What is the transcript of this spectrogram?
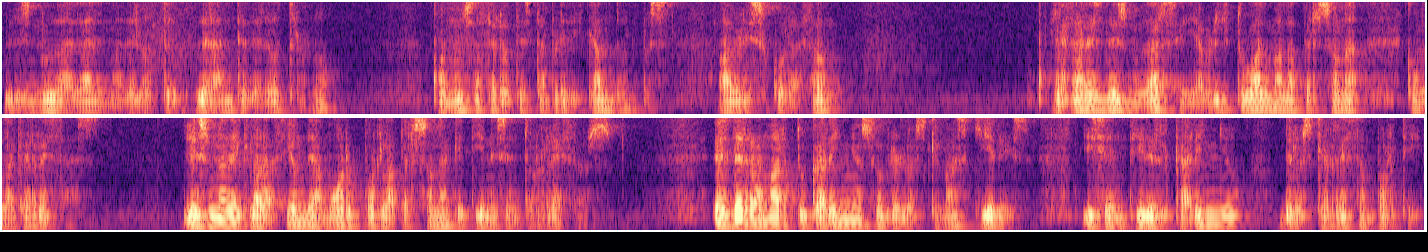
desnuda el alma del otro delante del otro, ¿no? Cuando un sacerdote está predicando, pues abre su corazón Rezar es desnudarse y abrir tu alma a la persona con la que rezas. Y es una declaración de amor por la persona que tienes en tus rezos. Es derramar tu cariño sobre los que más quieres y sentir el cariño de los que rezan por ti.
